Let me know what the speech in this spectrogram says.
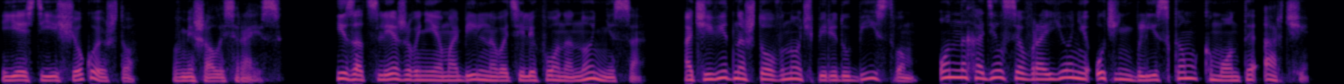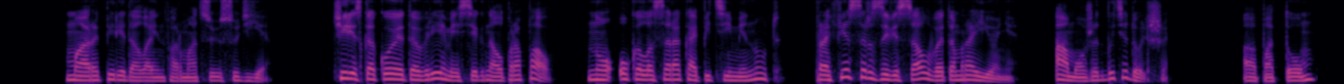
Есть еще кое-что, вмешалась Райс. Из отслеживания мобильного телефона Нонниса Очевидно, что в ночь перед убийством он находился в районе очень близком к Монте-Арчи. Мара передала информацию судье. Через какое-то время сигнал пропал, но около 45 минут профессор зависал в этом районе, а может быть и дольше. «А потом?»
